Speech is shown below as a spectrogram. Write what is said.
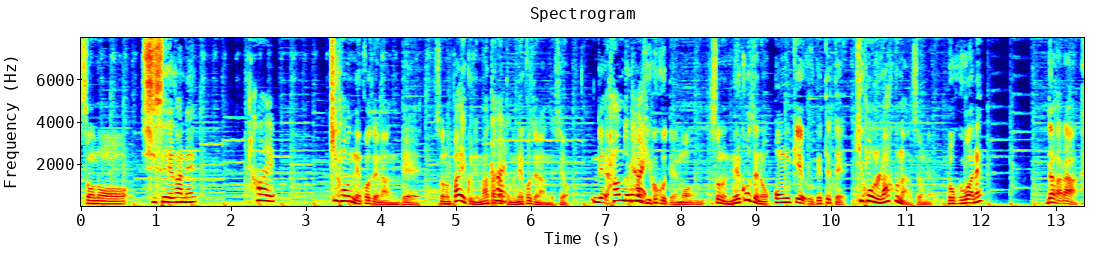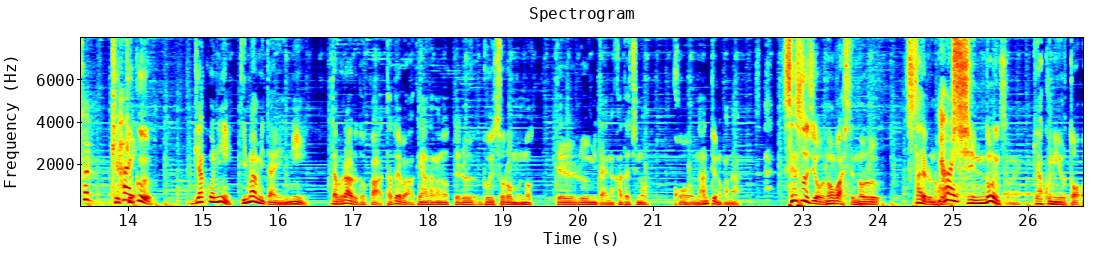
その姿勢がね。はい基本猫背なんでそのバイクにまたがっても猫背なんですよ、でハンドルが低くても、その猫背の恩恵を受けてて基本楽なんですよね。僕はね。だから結局、逆に今みたいに WR とか例えばケンヤさんが乗ってる V ストローム乗ってるみたいな形のこうなんていうのかな。背筋を伸ばして乗るスタイルの方がはい。しんどいんですよね、逆に言うと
